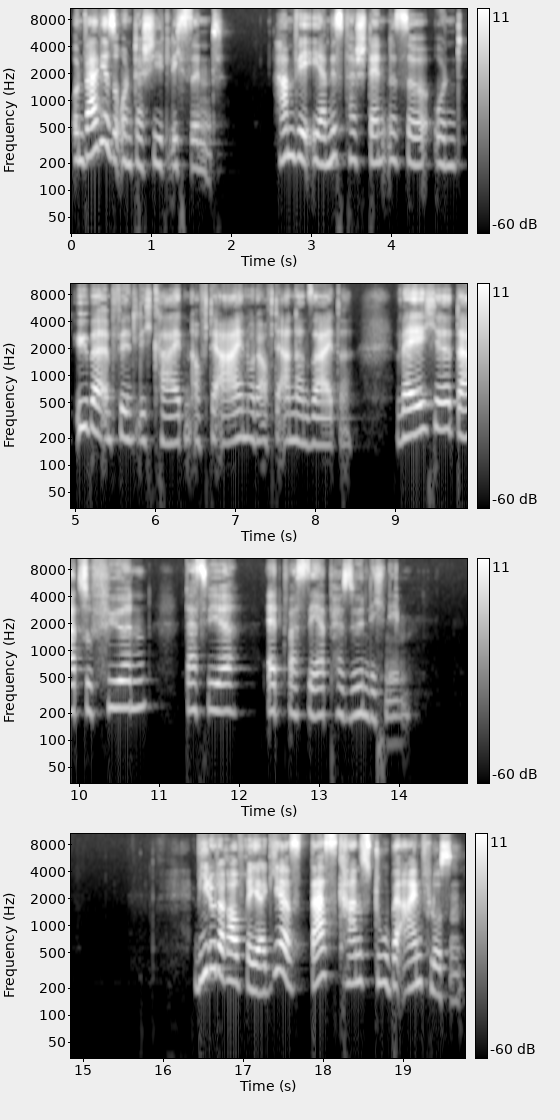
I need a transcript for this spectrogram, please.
Und weil wir so unterschiedlich sind, haben wir eher Missverständnisse und Überempfindlichkeiten auf der einen oder auf der anderen Seite, welche dazu führen, dass wir etwas sehr persönlich nehmen. Wie du darauf reagierst, das kannst du beeinflussen.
